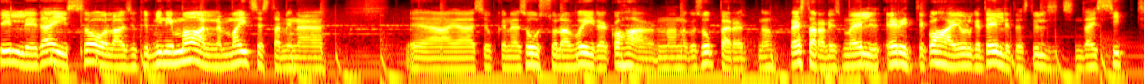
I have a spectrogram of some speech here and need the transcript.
tilli täis soola, siuke minimaalne maitsestamine. ja, ja siukene suus sulav võid ja koha on no, nagu super, et noh, restoranis ma eriti koha ei julge tellida, sest üldiselt see on täis sitt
